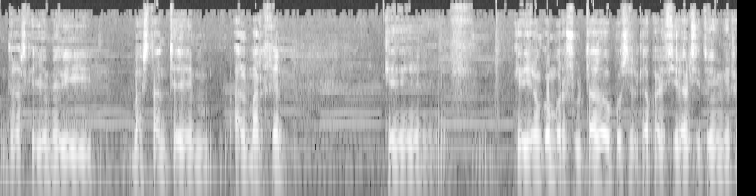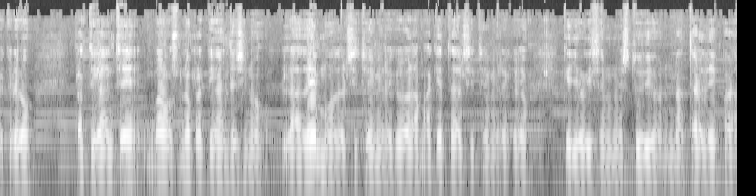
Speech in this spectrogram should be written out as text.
de las que yo me vi bastante al margen que que dieron como resultado pues el que apareciera el sitio de mi recreo prácticamente, vamos, no prácticamente, sino la demo del sitio de mi recreo, la maqueta del sitio de mi recreo que yo hice en un estudio en una tarde para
